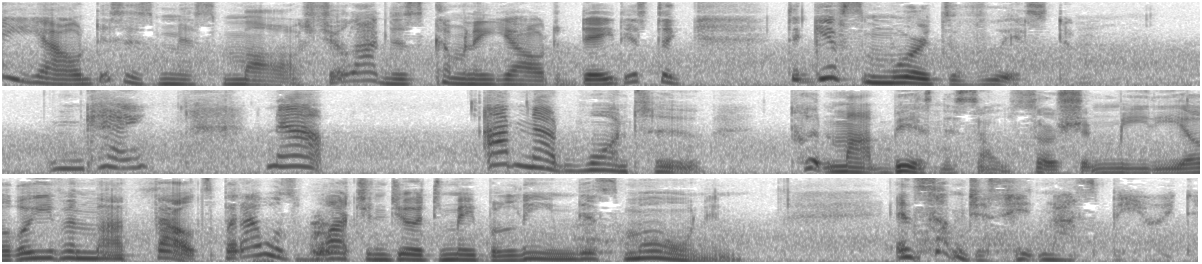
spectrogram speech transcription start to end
Hey y'all, this is Miss Marshall. I just coming to y'all today just to to give some words of wisdom. Okay? Now, I'm not one to put my business on social media or even my thoughts, but I was watching Judge Mablean this morning and something just hit my spirit.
